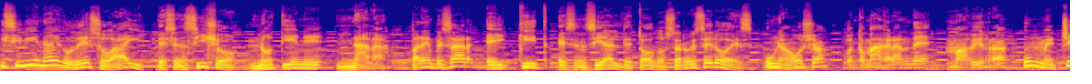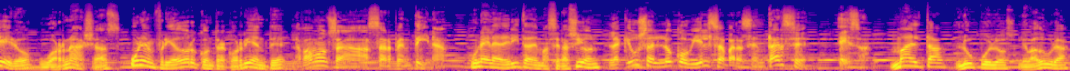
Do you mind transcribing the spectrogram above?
Y si bien algo de eso hay, de sencillo, no tiene nada. Para empezar, el kit esencial de todo cervecero es una olla, cuanto más grande, más birra, un mechero hornallas, un enfriador contracorriente, la famosa serpentina, una heladerita de maceración, la que usa el loco Bielsa para sentarse, esa. Malta, lúpulos, levadura,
